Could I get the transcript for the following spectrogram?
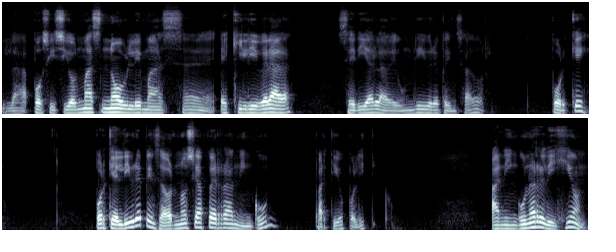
la posición más noble, más eh, equilibrada, sería la de un libre pensador. ¿Por qué? Porque el libre pensador no se aferra a ningún partido político, a ninguna religión,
